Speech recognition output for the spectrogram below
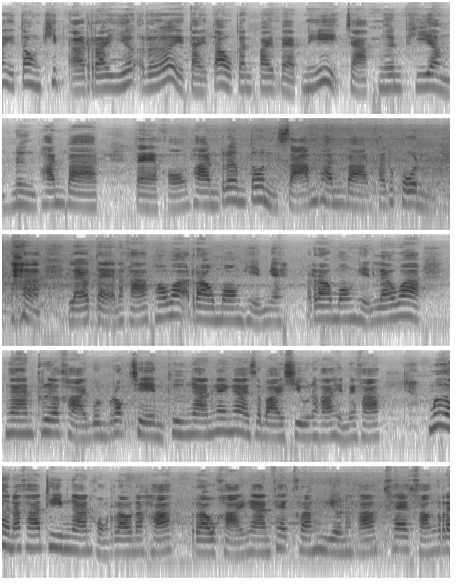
ไม่ต้องคิดอะไรเยอะเลยไต่เต้ากันไปแบบนี้จากเงินเพียง 1,000 บาท แต่ของพันเริ่มต้น 3,000 บาทค่ะทุกคน แล้วแต่นะคะ เพราะว่าเรามองเห็นไง เรามองเห็นแล้วว่างานเครือข่ายบนบล็อกเชน คืองานง่าย ๆ สบายชิลนะคะเห็นไหมคะ เมื่อนะคะทีมงานของเรานะคะ เราขายงานแค่ครั้งเดียวนะคะ แค่ครั้งแร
